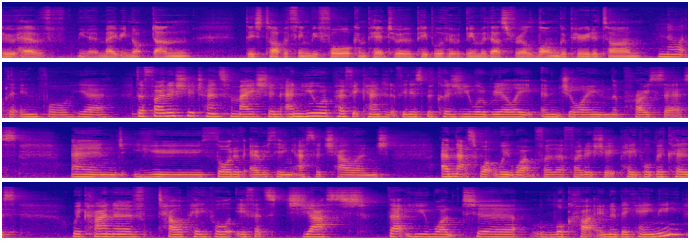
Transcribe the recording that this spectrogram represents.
who have, you know, maybe not done this type of thing before compared to people who have been with us for a longer period of time. know what they're in for. Yeah. The photo shoot transformation, and you were a perfect candidate for this because you were really enjoying the process and you thought of everything as a challenge. And that's what we want for the photo shoot people because we kind of tell people if it's just that you want to look hot in a bikini,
